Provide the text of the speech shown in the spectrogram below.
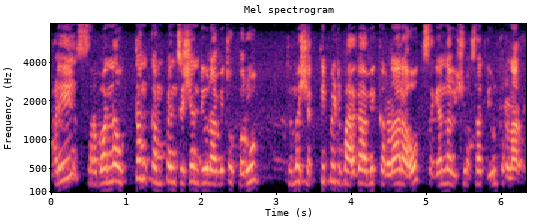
आणि सर्वांना उत्तम कम्पेन्सेशन देऊन आम्ही तो करू. त्यामुळे शक्तीपीठ मार्ग आम्ही करणार आहोत सगळ्यांना विश्वासात देऊन करणार आहोत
